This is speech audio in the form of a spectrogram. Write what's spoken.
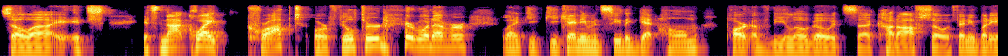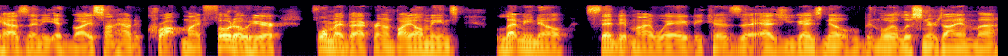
So it's it's not quite cropped or filtered or whatever. Like you, you can't even see the get home part of the logo. It's uh, cut off. So if anybody has any advice on how to crop my photo here for my background, by all means, let me know. Send it my way because, uh, as you guys know, who've been loyal listeners, I am uh,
